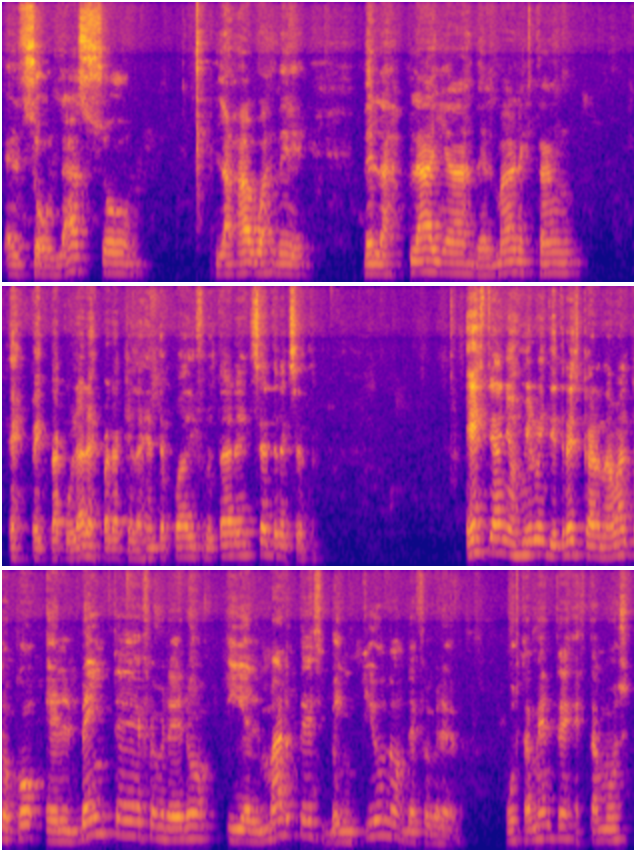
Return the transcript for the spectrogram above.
el solazo, las aguas de, de las playas, del mar están espectaculares para que la gente pueda disfrutar, etcétera, etcétera. Este año 2023 Carnaval tocó el 20 de febrero y el martes 21 de febrero. Justamente estamos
